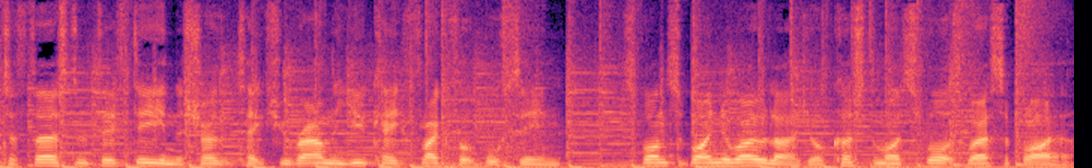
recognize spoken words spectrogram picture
to First and 15, the show that takes you around the UK flag football scene. Sponsored by Nuola, your customised sportswear supplier.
